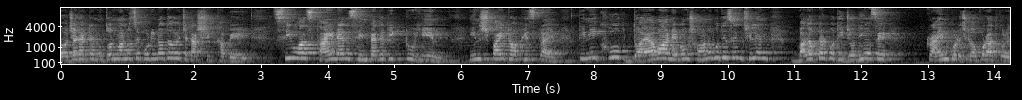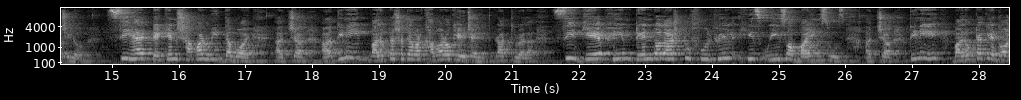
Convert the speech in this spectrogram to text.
Roger একটা নতুন মানুষে পরিণত হয়েছে তার শিক্ষা পেয়েই। She was kind and sympathetic to him in spite of his crime তিনি খুব দয়াবান এবং সহানুভূতিশীল ছিলেন বালকটার প্রতি, যদিও সে ক্রাইম করেছিল, অপরাধ করেছিল। She had taken supper with the boy আচ্ছা তিনি বালকটার সাথে আবার খাবারও খেয়েছেন রাত্রিবেলা। She gave him ten dollars to fulfil his wish of buying shoes আচ্ছা তিনি বালকটাকে দশ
